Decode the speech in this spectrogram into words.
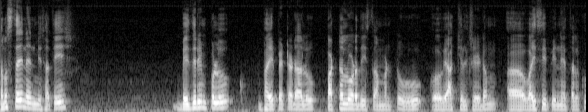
నమస్తే నేను మీ సతీష్. బెదిరింపులు భయపెట్టడాలు పట్టలోడదీస్తామంటూ వ్యాఖ్యలు చేయడం వైసీపీ నేతలకు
